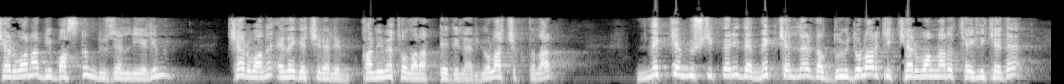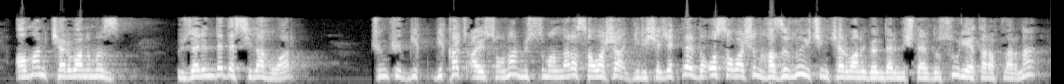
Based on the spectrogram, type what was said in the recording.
kervana bir baskın düzenleyelim, kervanı ele geçirelim, ganimet olarak dediler, yola çıktılar. Mekke müşrikleri de Mekkeliler de duydular ki kervanları tehlikede, aman kervanımız üzerinde de silah var. Çünkü bir, birkaç ay sonra Müslümanlara savaşa girişecekler de o savaşın hazırlığı için kervanı göndermişlerdi Suriye taraflarına.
